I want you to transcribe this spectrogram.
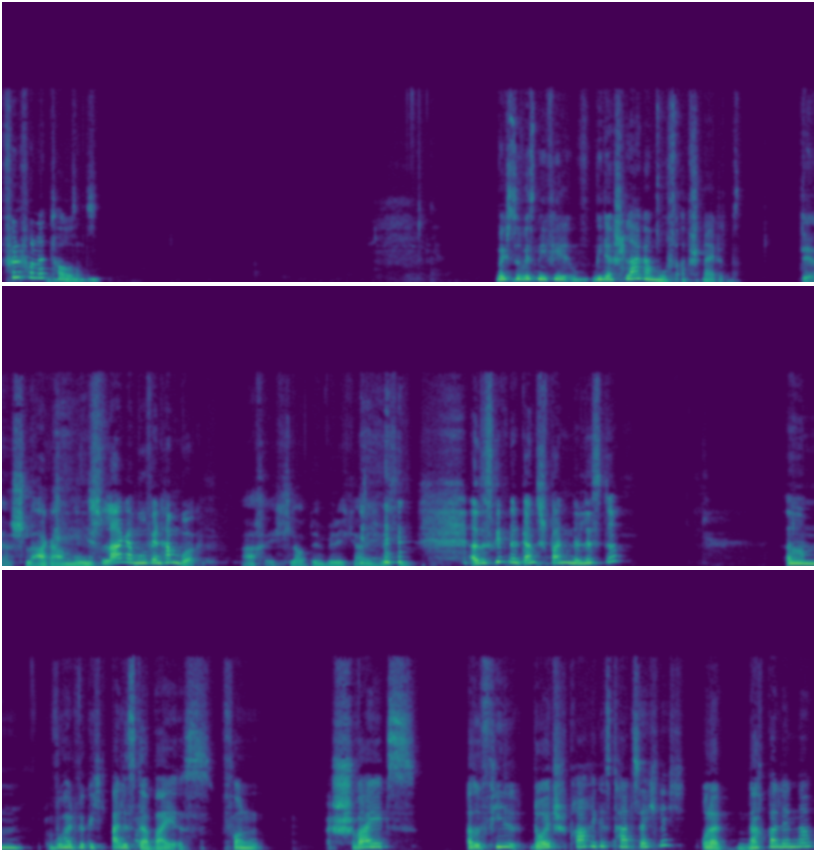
500.000. Möchtest du wissen, wie viel, wie der Schlagermove abschneidet? Der Schlagermove. Schlagermove in Hamburg. Ach, ich glaube, den will ich gar nicht wissen. Also es gibt eine ganz spannende Liste, ähm, wo halt wirklich alles dabei ist. Von Schweiz, also viel deutschsprachiges tatsächlich oder Nachbarländer,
